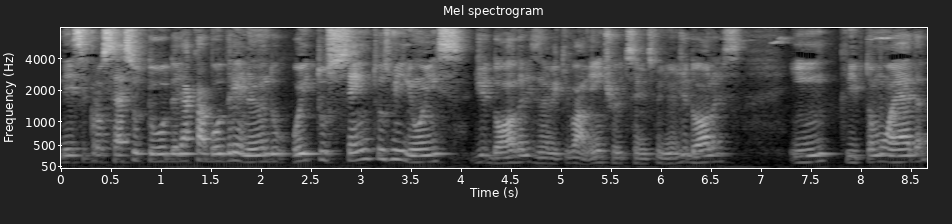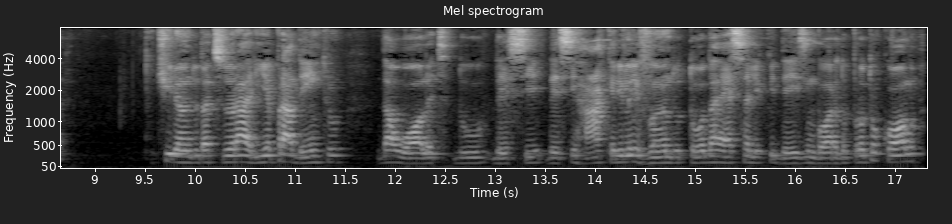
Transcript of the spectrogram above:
Nesse processo todo, ele acabou drenando 800 milhões de dólares, né, o equivalente a 800 milhões de dólares, em criptomoeda, tirando da tesouraria para dentro da wallet do, desse, desse hacker e levando toda essa liquidez embora do protocolo,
